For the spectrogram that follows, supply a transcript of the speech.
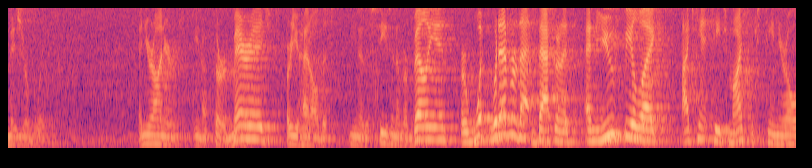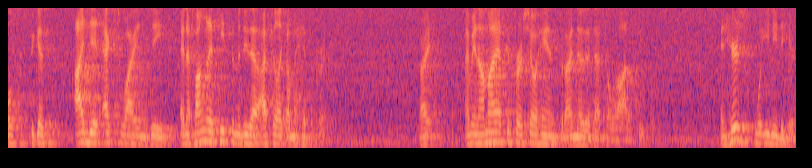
miserably. And you're on your you know, third marriage, or you had all this, you know, the season of rebellion, or what, whatever that background is, and you feel like, I can't teach my 16 year old because I did X, Y, and Z. And if I'm going to teach them to do that, I feel like I'm a hypocrite. Right? I mean, I'm not asking for a show of hands, but I know that that's a lot of people. And here's what you need to hear.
